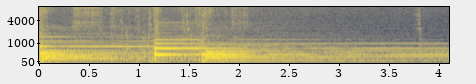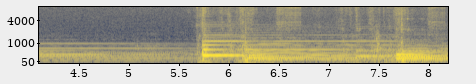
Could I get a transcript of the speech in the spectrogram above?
thank you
